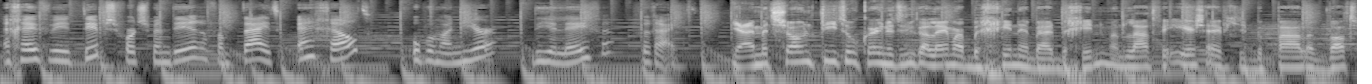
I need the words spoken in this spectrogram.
en geven we je tips voor het spenderen van tijd en geld op een manier die je leven verrijkt. Ja, en met zo'n titel kun je natuurlijk alleen maar beginnen bij het begin. Want laten we eerst eventjes bepalen wat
